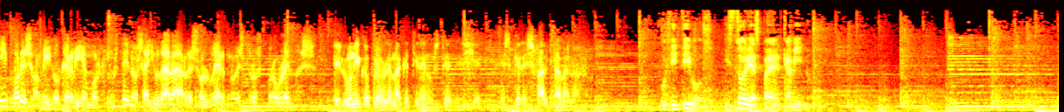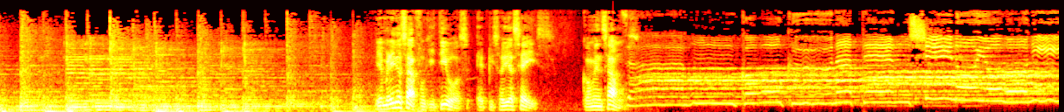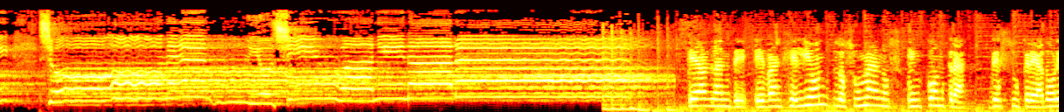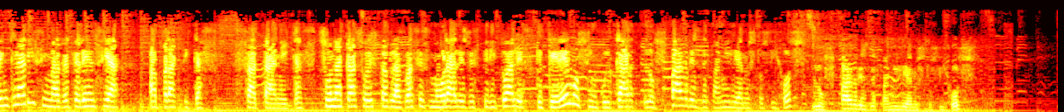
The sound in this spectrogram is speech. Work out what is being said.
Y por eso, amigo, querríamos que usted nos ayudara a resolver nuestros problemas. El único problema que tienen ustedes, Sheriff, es que les falta valor. Fugitivos, historias para el camino. Bienvenidos a Fugitivos, episodio 6. Comenzamos. Que hablan de evangelión, los humanos en contra de su creador, en clarísima referencia a prácticas satánicas. ¿Son acaso estas las bases morales, espirituales que queremos inculcar los padres de familia a nuestros hijos?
